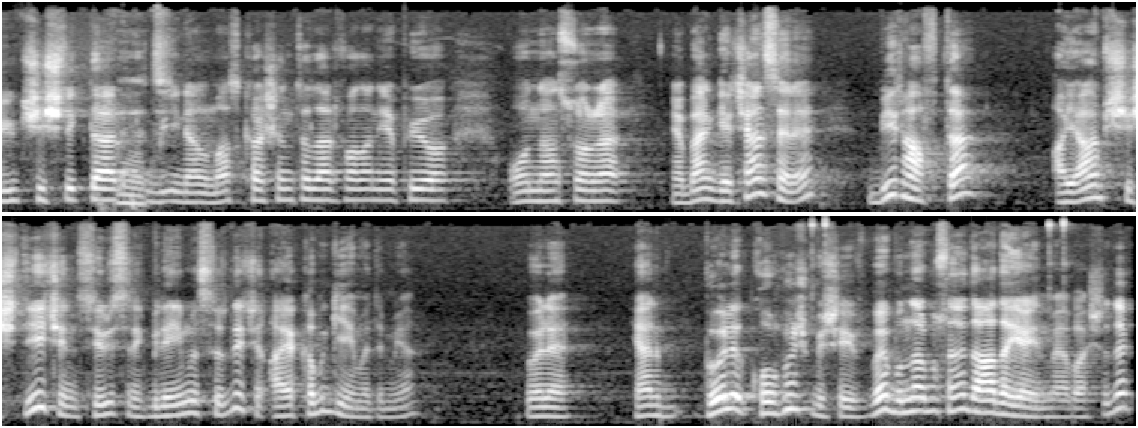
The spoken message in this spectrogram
büyük şişlikler, Evet. inanılmaz kaşıntılar falan yapıyor. Ondan sonra ya ben geçen sene bir hafta ayağım şiştiği için sivrisinek bileğimi ısırdığı için ayakkabı giyemedim ya. Böyle yani böyle korkunç bir şey ve bunlar bu sene daha da yayılmaya başladı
